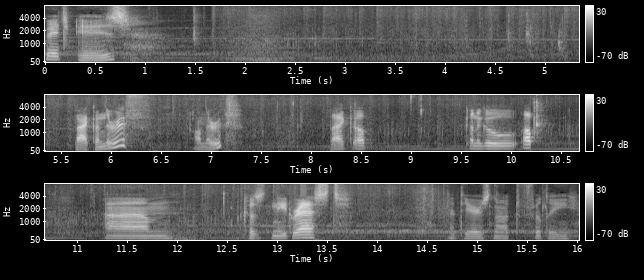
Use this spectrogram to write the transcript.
Which is back on the roof. On the roof. Back up. Gonna go up. Um, because need rest. The deer's not fully.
